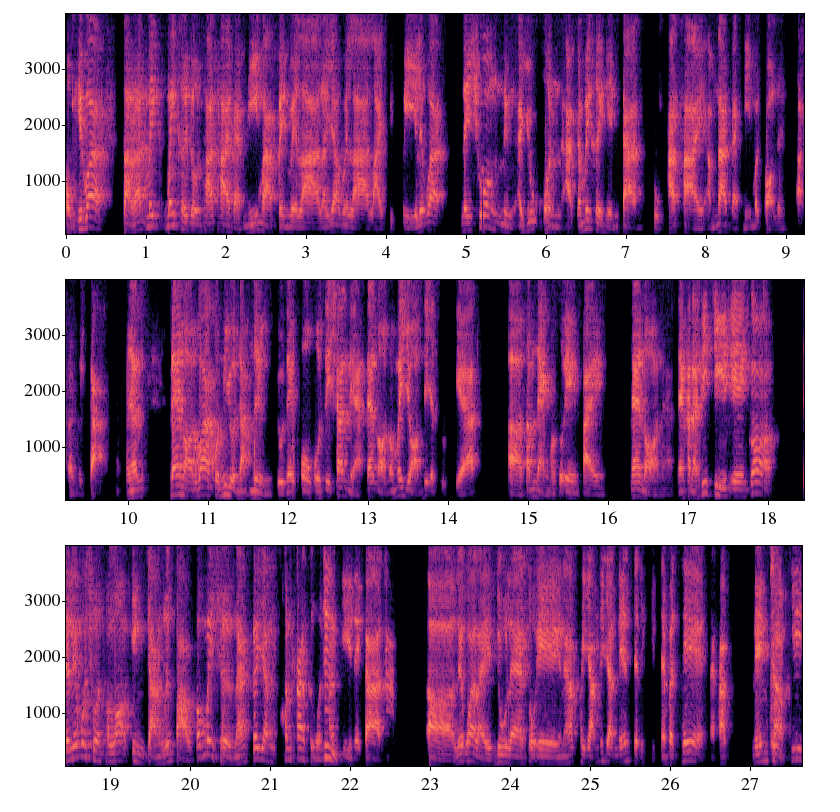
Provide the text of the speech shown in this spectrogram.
ผมคิดว่าสหรัฐไม่ไม่เคยโดนท้าทายแบบนี้มาเป็นเวลาระยะเวลาหลายสิบปี เรียกว่าในช่วงหนึ่งอายุคนอาจจะไม่เคยเห็นการถูกท้าทายอำนาจแบบนี้มาก่อนเลยสหรัฐอเมริกา เพราะฉะนั้นแน่นอนว่าคนที่อยู่อันดับหนึ่งอยู่ในโพโพซิชันเนี่ยแน่นอนว่าไม่ยอมที่จะสูญเสียตำแหน่งของตัวเองไปแน่นอนนะในขณะที่จีนเองก็จะเรียกว่าชวนทะเลาะจริงจังหรือเปล่าก็ไม่เชิงนะ ก็ยังค่อนข้างสงวนท่าทีในการเรียกว่าอะไรดูแลตัวเองนะครับพยายามที่จะเน้นเศรษฐกิจในประเทศนะครับ เน้นที่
